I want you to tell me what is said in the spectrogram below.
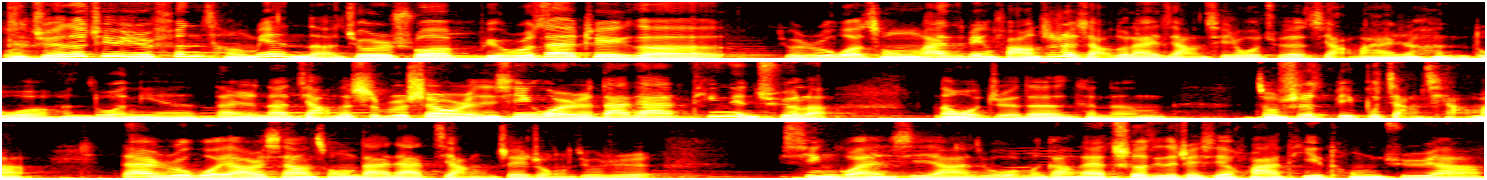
我觉得这是分层面的，就是说，比如在这个就如果从艾滋病防治的角度来讲，其实我觉得讲的还是很多很多年，但是那讲的是不是深入人心，或者是大家听进去了，那我觉得可能总是比不讲强嘛。但如果要是像从大家讲这种就是性关系啊，就我们刚才涉及的这些话题，同居啊，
